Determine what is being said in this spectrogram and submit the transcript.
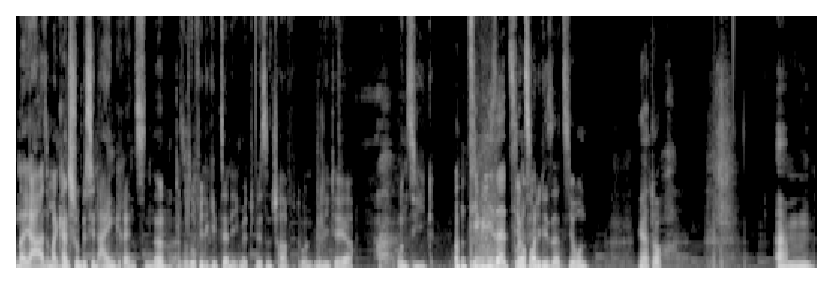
Naja, also man kann es schon ein bisschen eingrenzen, ne? Also so viele gibt es ja nicht mit Wissenschaft und Militär und Sieg Und Zivilisation. und Zivilisation. ja, doch. Ähm,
